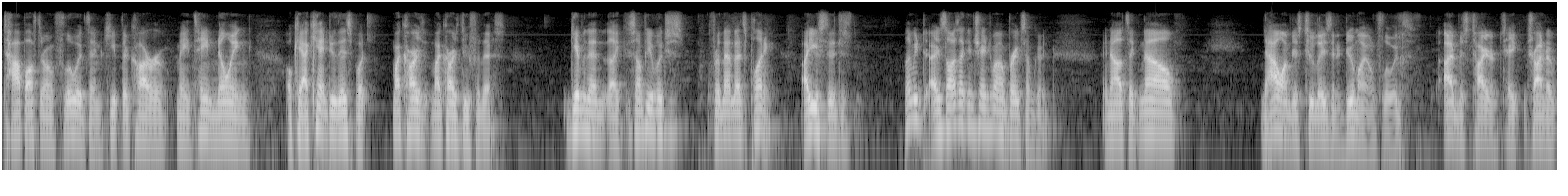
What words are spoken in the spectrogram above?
top off their own fluids and keep their car maintained, knowing, okay, I can't do this, but my car's my car's due for this. Given that, like some people just for them that's plenty. I used to just let me as long as I can change my own brakes, I'm good. And now it's like now, now I'm just too lazy to do my own fluids. I'm just tired of take, trying to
